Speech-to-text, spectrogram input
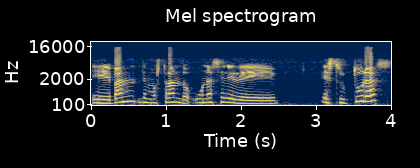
eh, van demostrando una serie de estructuras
